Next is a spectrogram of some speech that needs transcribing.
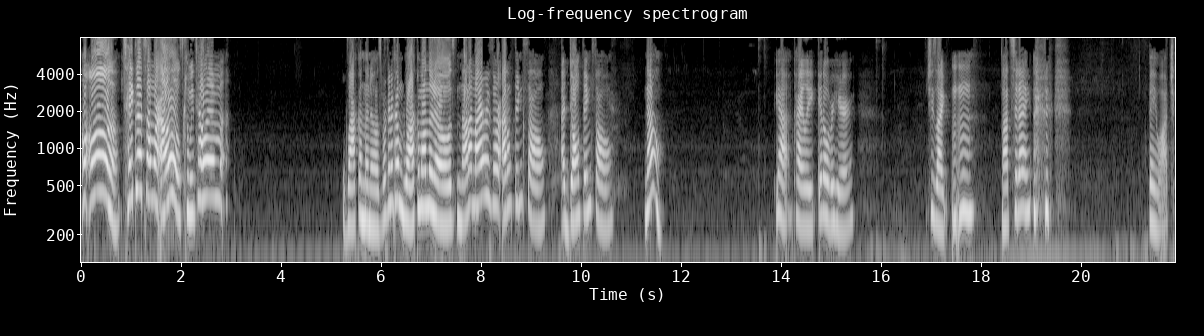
Uh-uh! Take that somewhere else. Can we tell him whack on the nose. We're gonna come whack him on the nose. Not at my resort. I don't think so. I don't think so. No. Yeah, Kylie, get over here. She's like, mm-mm, not today. Baywatch,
